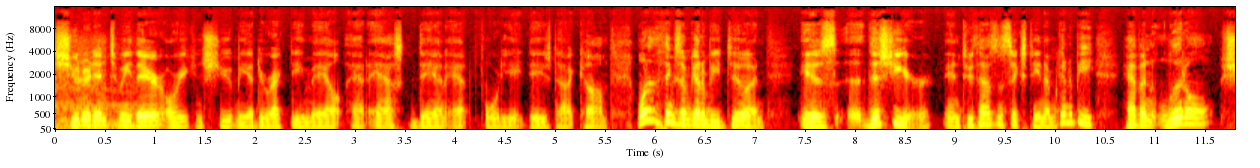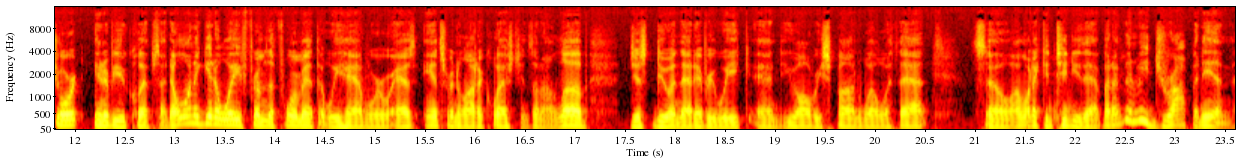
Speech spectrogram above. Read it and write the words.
shoot it into me there, or you can shoot me a direct email at askdan at 48days.com. One of the things I'm going to be doing is uh, this year in 2016, I'm going to be having little short interview clips. I don't want to get away from the format that we have where we're as- answering a lot of questions, and I love just doing that every week, and you all respond well with that. So I want to continue that, but I'm going to be dropping in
